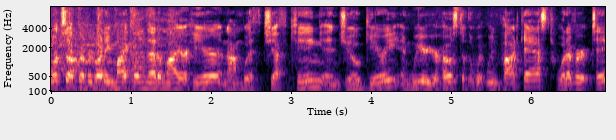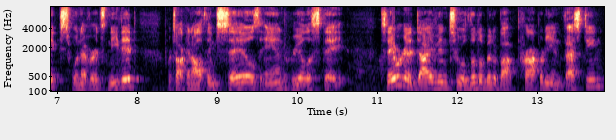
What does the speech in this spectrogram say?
What's up, everybody? Michael Nettemeyer here, and I'm with Geoff King and Joe Geary, and we are your host of the WITWIN Podcast. Whatever it takes, whenever it's needed, we're talking all things sales and real estate. Today, we're going to dive into a little bit about property investing.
